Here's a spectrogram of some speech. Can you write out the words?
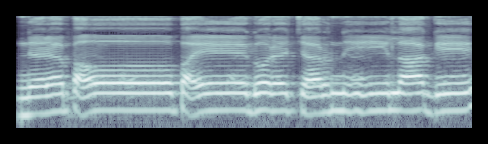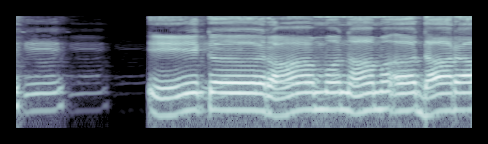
ਨਿਰਭਉ ਭਏ ਗੁਰ ਚਰਨੀ ਲਾਗੇ, ਏਕ RAM ਨਾਮ ਅਧਾਰਾ।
